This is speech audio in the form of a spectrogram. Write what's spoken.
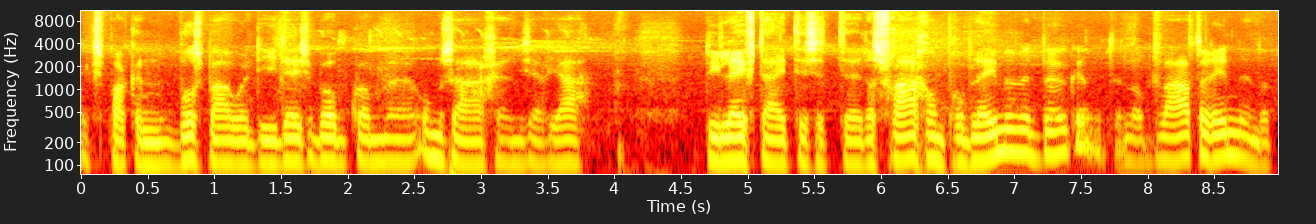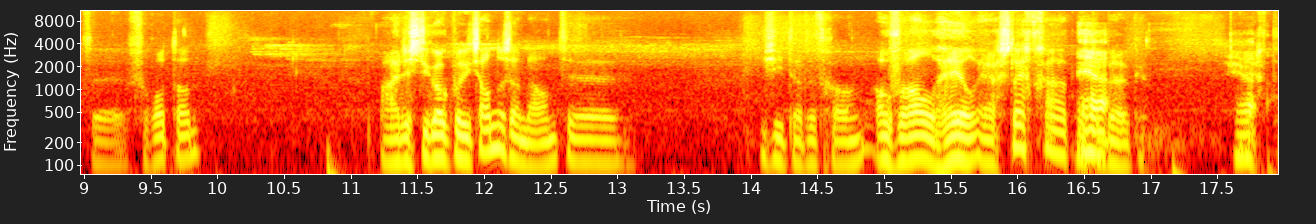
ik sprak een bosbouwer die deze boom kwam uh, omzagen. En die zegt, ja, die leeftijd is het, uh, dat is vragen om problemen met beuken. Want er loopt water in en dat verrot dan. Maar er is natuurlijk ook wel iets anders aan de hand. je ziet dat het gewoon overal heel erg slecht gaat met de beuken. Ja. Echt,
